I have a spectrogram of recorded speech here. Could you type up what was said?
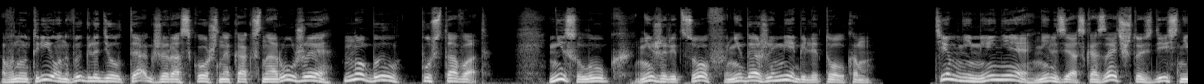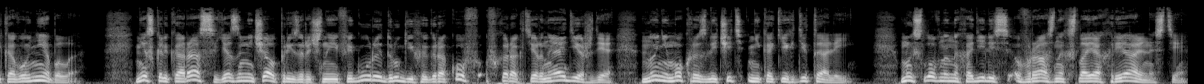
Внутри он выглядел так же роскошно, как снаружи, но был пустоват. Ни слуг, ни жрецов, ни даже мебели толком. Тем не менее, нельзя сказать, что здесь никого не было. Несколько раз я замечал призрачные фигуры других игроков в характерной одежде, но не мог различить никаких деталей. Мы словно находились в разных слоях реальности,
